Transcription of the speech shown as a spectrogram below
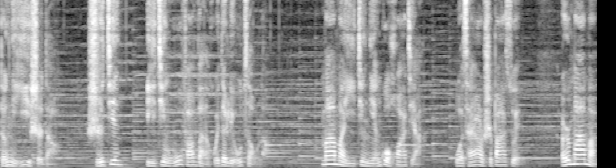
等你意识到，时间。已经无法挽回的流走了，妈妈已经年过花甲，我才二十八岁，而妈妈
